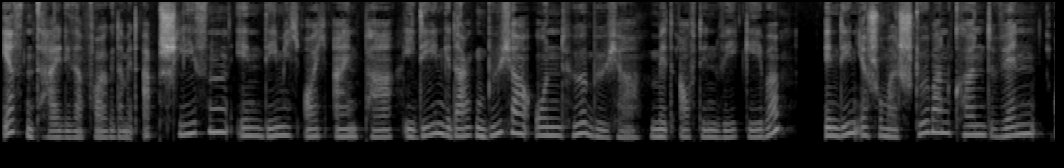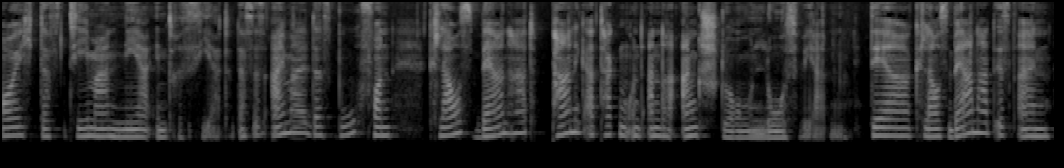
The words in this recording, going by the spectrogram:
ersten Teil dieser Folge damit abschließen, indem ich euch ein paar Ideen, Gedanken, Bücher und Hörbücher mit auf den Weg gebe, in denen ihr schon mal stöbern könnt, wenn euch das Thema näher interessiert. Das ist einmal das Buch von Klaus Bernhard Panikattacken und andere Angststörungen loswerden. Der Klaus Bernhard ist ein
